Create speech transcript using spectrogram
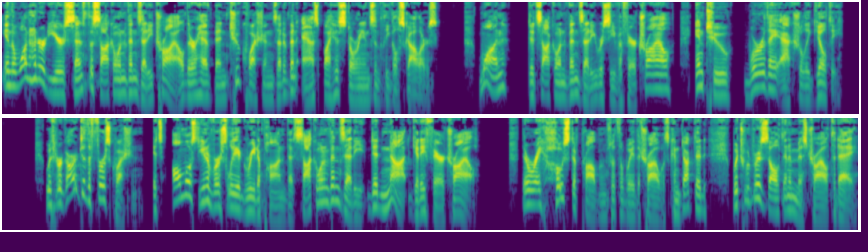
In the 100 years since the Sacco and Vanzetti trial, there have been two questions that have been asked by historians and legal scholars. One, did Sacco and Vanzetti receive a fair trial? And two, were they actually guilty? With regard to the first question, it's almost universally agreed upon that Sacco and Vanzetti did not get a fair trial. There were a host of problems with the way the trial was conducted, which would result in a mistrial today.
